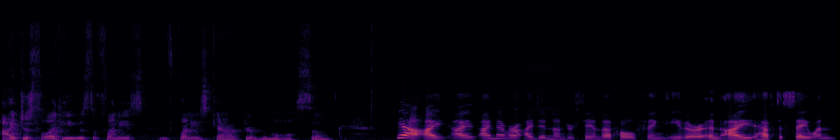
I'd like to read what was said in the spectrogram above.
I just thought he was the funniest funniest character of them all. So Yeah, I, I, I never, I didn't understand that whole thing either. And I have to say, when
